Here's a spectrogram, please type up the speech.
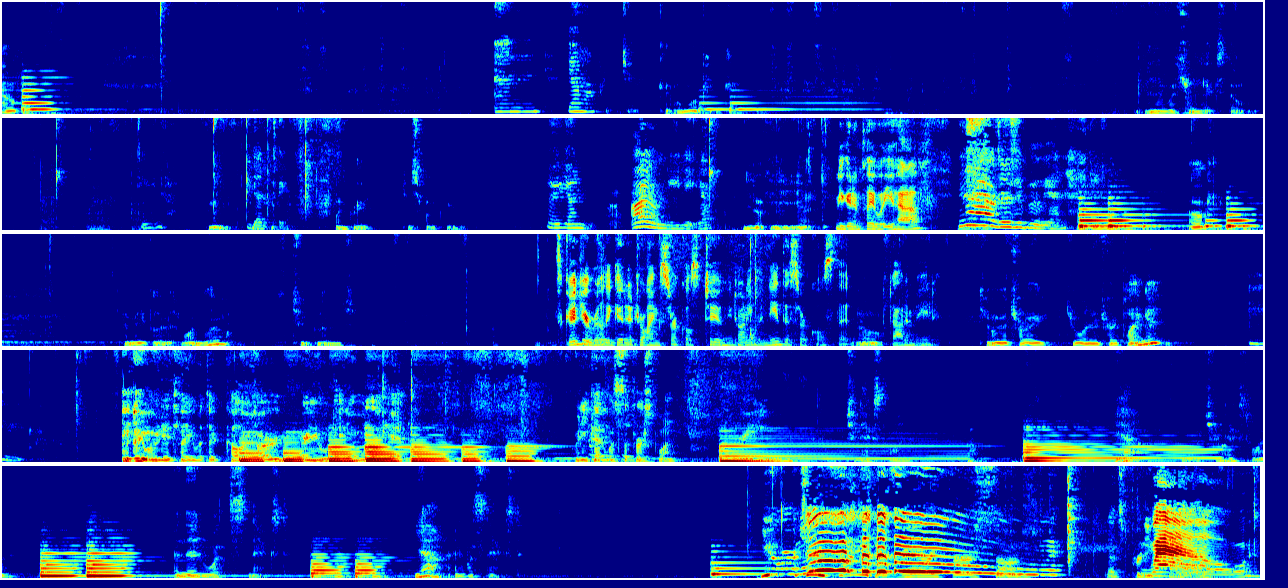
No. And yeah, more pink. Okay, one more pink. And then what's your next note? Green. Green. Okay. One green. Just one green. I don't need it yet. You don't need it yet. You're going to play what you have? No, there's a blue one. Okay. How many blues? One blue? Two blues? It's good you're really good at drawing circles too. You don't even need the circles that No. Dada made. Do you want to try? Do you want to try playing it? Mhm. you want me to tell you what the colors are, or you can even look at? What do you got? What's the first one? Green. What's your next one? Yeah. What's your next one? And then what's next? Yeah. And what's next? You actually played the very first song. That's pretty cool. Wow.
